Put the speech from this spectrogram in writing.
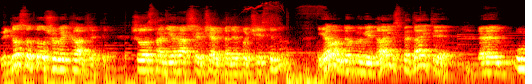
Відносно того, що ви кажете, що останній раз Шевченка не почистено, я вам доповідаю, спитайте е, у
